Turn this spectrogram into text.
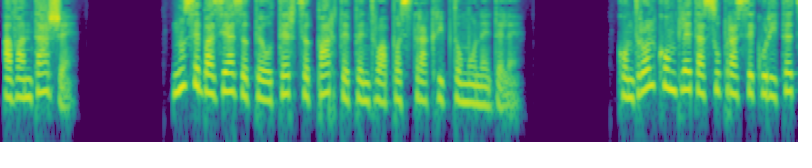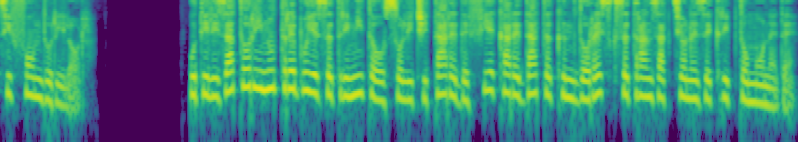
Avantaje. Nu se bazează pe o terță parte pentru a păstra criptomonedele. Control complet asupra securității fondurilor. Utilizatorii nu trebuie să trimită o solicitare de fiecare dată când doresc să tranzacționeze criptomonede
